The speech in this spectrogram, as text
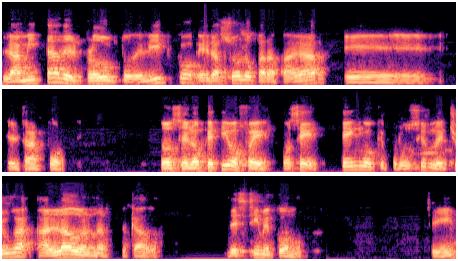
La mitad del producto del IFCO era solo para pagar el transporte. Entonces, el objetivo fue, José, tengo que producir lechuga al lado del mercado. decime cómo. ¿Sí?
